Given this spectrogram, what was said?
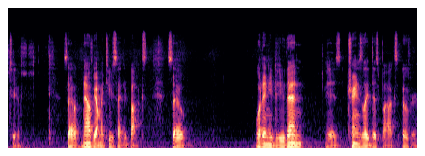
two. So now I've got my two-sided box. So what I need to do then is translate this box over.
